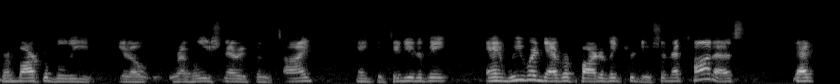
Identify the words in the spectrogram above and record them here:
remarkably you know revolutionary for the time and continue to be. And we were never part of a tradition that taught us that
